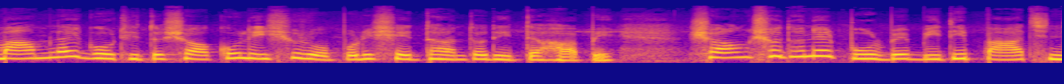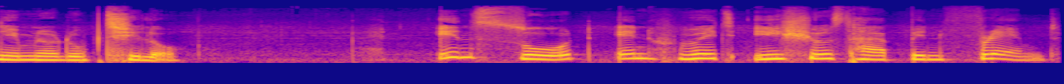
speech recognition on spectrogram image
মামলায় গঠিত সকল ইস্যুর ওপরই সিদ্ধান্ত দিতে হবে। সংশোধনের পূর্বে বিধি পাঁচ নিম্নরূপ ছিল। In suit in which issues have been framed,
